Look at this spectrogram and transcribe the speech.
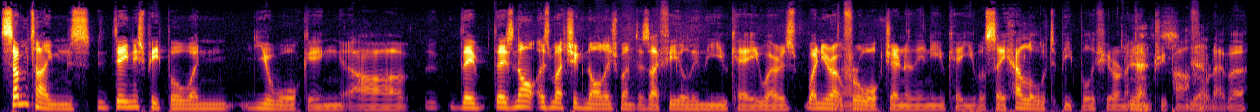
sometimes Danish people, when you're walking, are they there's not as much acknowledgement as I feel in the UK. Whereas when you're out No. for a walk, generally in the UK, you will say hello to people if you're on a Yes, country path yeah. or whatever.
